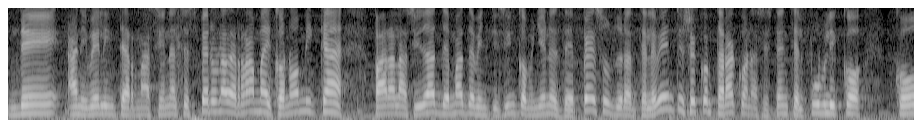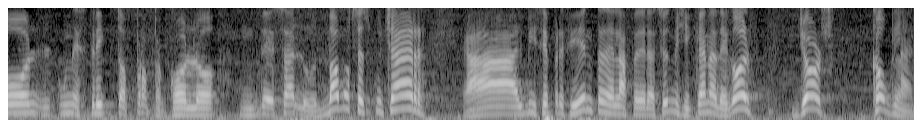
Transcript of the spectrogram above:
de a nivel internacional. Se espera una derrama económica para la ciudad de más de 25 millones de pesos durante el evento y se contará con asistencia del público con un estricto protocolo de salud. Vamos a escuchar al vicepresidente de la Federación Mexicana de Golf, George Coughlin.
